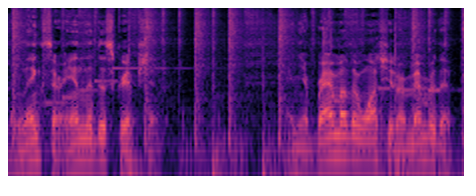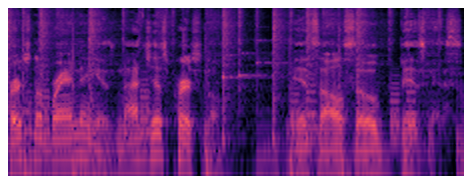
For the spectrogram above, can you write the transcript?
The links are in the description. And your Brandmother wants you to remember that personal branding is not just personal, it's also business.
